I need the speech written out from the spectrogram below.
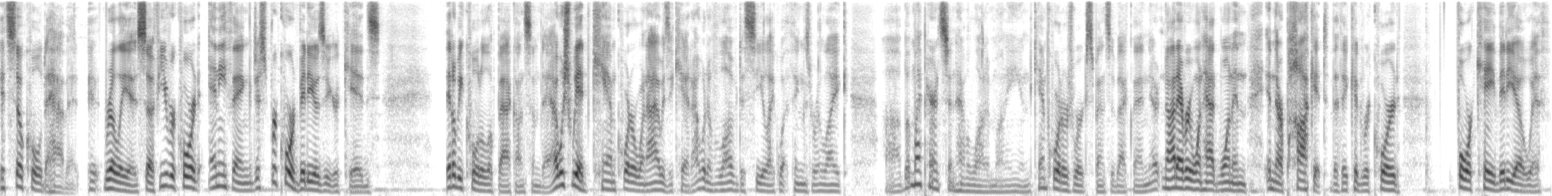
It's so cool to have it. It really is. So if you record anything, just record videos of your kids. It'll be cool to look back on someday. I wish we had camcorder when I was a kid. I would have loved to see like what things were like. Uh, but my parents didn't have a lot of money, and camcorders were expensive back then. Not everyone had one in, in their pocket that they could record 4K video with.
